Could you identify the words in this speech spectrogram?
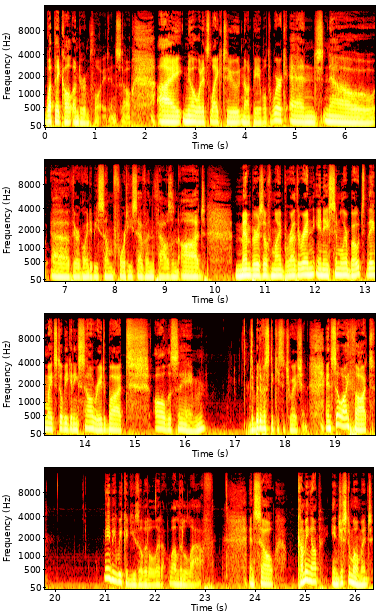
what they call underemployed. And so I know what it's like to not be able to work. And now uh, there are going to be some 47,000 odd members of my brethren in a similar boat. They might still be getting salaried, but all the same, it's a bit of a sticky situation. And so I thought maybe we could use a little, a little laugh. And so coming up in just a moment,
